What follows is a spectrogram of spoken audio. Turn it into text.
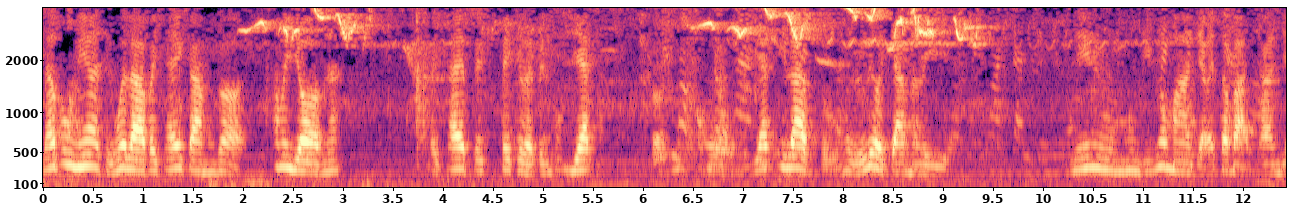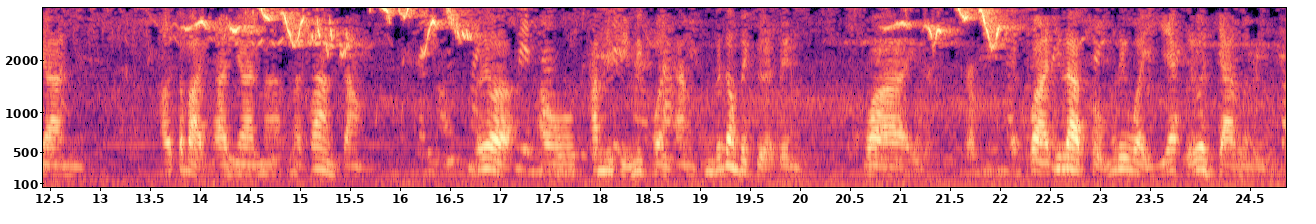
แล้วพวกนี้ถึงเวลาไปใช้กรรมก็ถ้าไม่ยอมนะไปใช้ไปไปเกิดเป็นพวกแยกแยกที่ราบสูงหรือเรียกว่าจามารีอะ hoàn toàn thì นี่บางทีก็มาจากไอ้ตบะชานยานเอาตบะชานยานมามาสร้างกรรมเรียก mạnh ว่า quyền เอาทำในสิ่งที่ควรทำคุณก็ต้องไปเกิดเป็นควายแต่ควายที่ราบสูงเรียกว่าแยกหรือว่าจามารี câu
